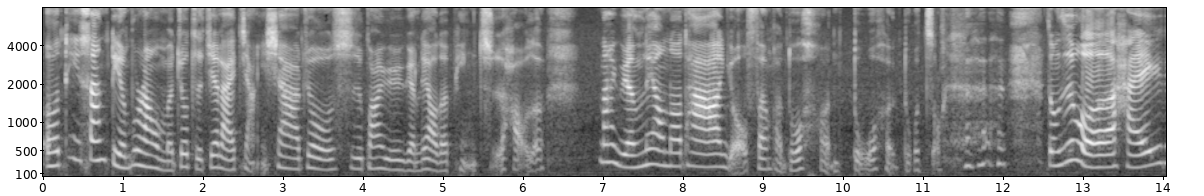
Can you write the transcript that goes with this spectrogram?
呃，第三点，不然我们就直接来讲一下，就是关于原料的品质好了。那原料呢？它有分很多很多很多种。总之，我还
